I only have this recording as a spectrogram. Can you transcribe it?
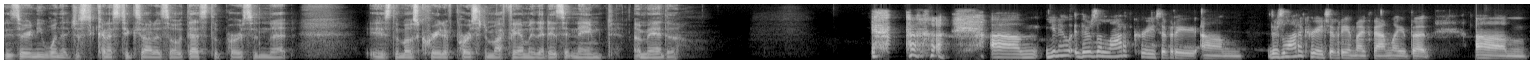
is there anyone that just kind of sticks out as oh that's the person that is the most creative person in my family that isn't named Amanda? um, you know, there's a lot of creativity. Um, there's a lot of creativity in my family, but um,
